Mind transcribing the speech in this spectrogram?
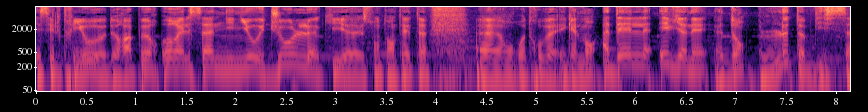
Et c'est le trio de rappeurs Orelsan, Nino et Jules qui euh, sont en tête. Euh, on retrouve également Adèle et Vianney dans le top 10.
